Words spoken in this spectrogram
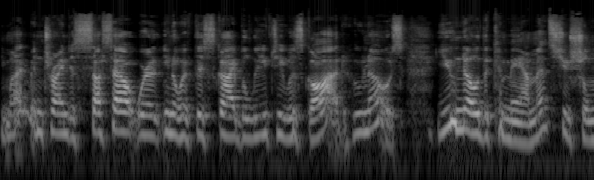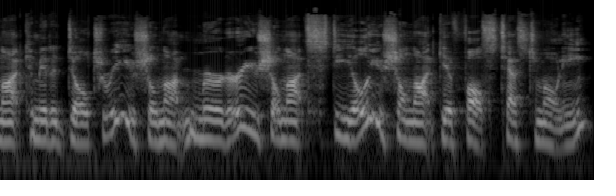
He might have been trying to suss out where, you know, if this guy believed he was God. Who knows? You know the commandments. You shall not commit adultery. You shall not murder. You shall not steal. You shall not give false testimony.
